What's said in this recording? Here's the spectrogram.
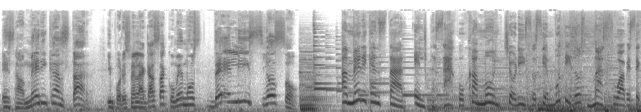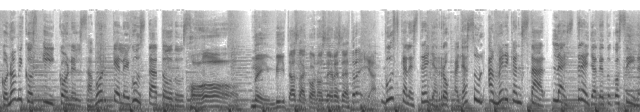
es American Star. Y por eso en la casa comemos delicioso. American Star, el tasajo, jamón, chorizos y embutidos más suaves, económicos y con el sabor que le gusta a todos. ¡Oh! ¿Me invitas a conocer esa estrella? Busca la estrella roja y azul American Star, la estrella de tu cocina.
